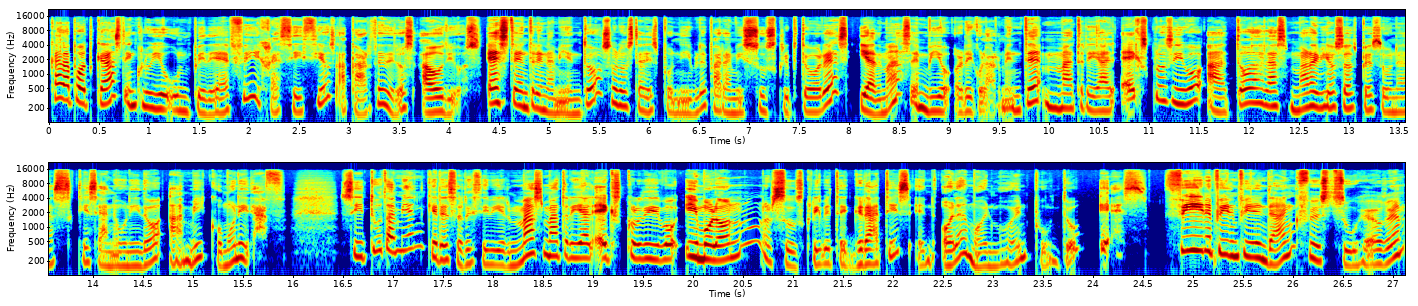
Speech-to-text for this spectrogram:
Cada podcast incluye un PDF y ejercicios aparte de los audios. Este entrenamiento solo está disponible para mis suscriptores y además envío regularmente material exclusivo a todas las maravillosas personas que se han unido a mi comunidad. Si tú también quieres recibir más material exclusivo y molón, suscríbete gratis en holamoinmoin.es. Vielen, vielen, vielen Dank fürs Zuhören.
